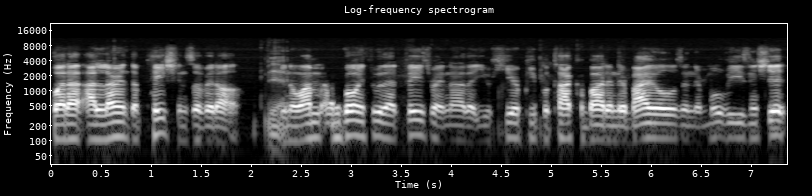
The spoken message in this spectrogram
But I, I learned the patience of it all. Yeah. You know, I'm I'm going through that phase right now that you hear people talk about in their bios and their movies and shit.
